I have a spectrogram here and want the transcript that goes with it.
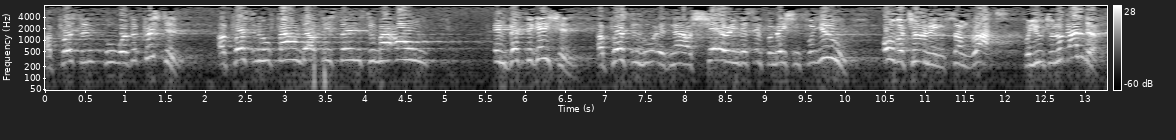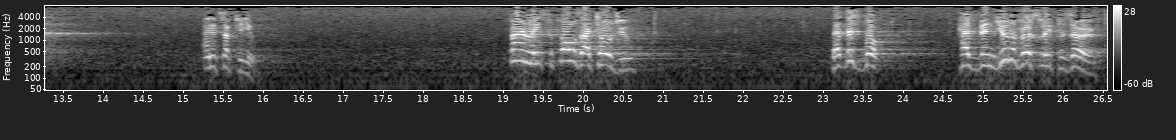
a person who was a Christian. A person who found out these things through my own investigation. A person who is now sharing this information for you, overturning some rocks for you to look under. And it's up to you. Finally, suppose I told you that this book has been universally preserved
